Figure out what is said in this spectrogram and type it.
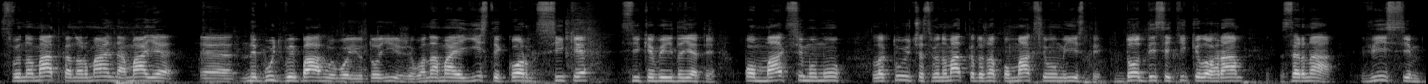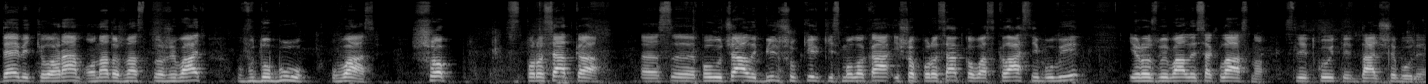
Свиноматка нормальна має е, не будь вибагливою до їжі. Вона має їсти корм стільки, скільки ви їй даєте. По максимуму лактуюча свиноматка повинна по максимуму їсти до 10 кг зерна. 8-9 кг вона повинна споживати в добу у вас, щоб поросятка е, е, получали більшу кількість молока і щоб поросятка у вас класні були і розвивалися класно. Слідкуйте, далі буде.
